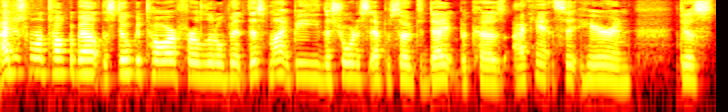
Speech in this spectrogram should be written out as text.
I just want to talk about the steel guitar for a little bit. This might be the shortest episode to date because I can't sit here and just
